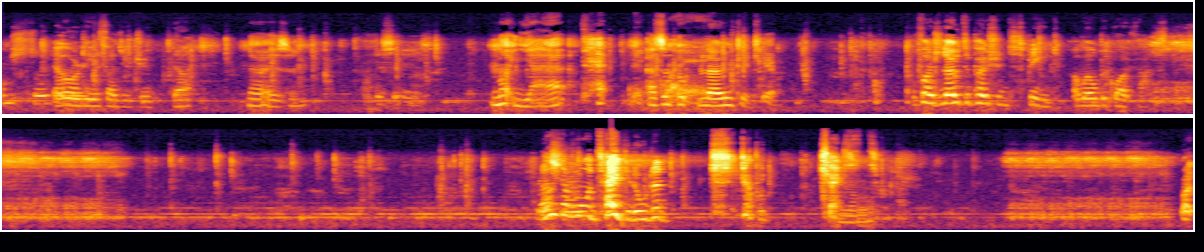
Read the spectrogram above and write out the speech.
I'm so. It already is on YouTube. Yeah. No, it isn't. Yes, it is. Not yet. It hasn't uploaded yet. If I had loads of potion speed, I will be quite fast. Taking all the stupid chests? Right,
